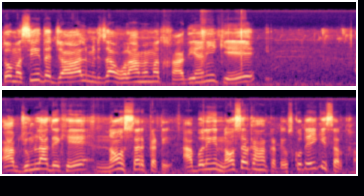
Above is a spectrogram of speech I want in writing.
تو مسیح دجال مرزا غلام احمد خادیانی یعنی کے آپ جملہ دیکھیں، نو سر کٹے۔ آپ بولیں گے نو سر کہاں کٹے؟ اس کو تو ایک ہی سر تھا۔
